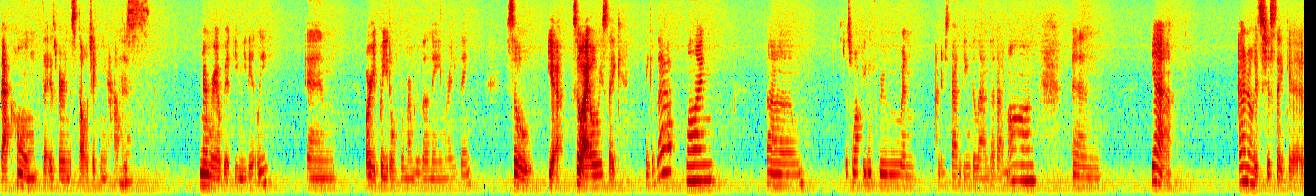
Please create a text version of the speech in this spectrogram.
back home that is very nostalgic and you have Mhm. this memory of it immediately, and or but you don't remember the name or anything. So yeah, so I always like think of that while I'm um, just walking through and understanding the land that I'm on, and yeah, I don't know. It's just like a,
